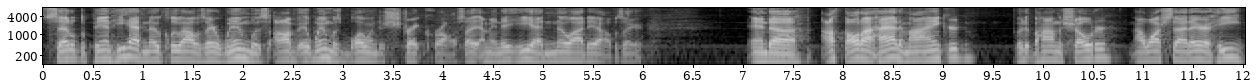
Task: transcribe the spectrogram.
settled the pin. He had no clue I was there. Wind was wind was blowing just straight cross. I, I mean, he had no idea I was there. And uh, I thought I had him. I anchored, put it behind the shoulder, and I watched that arrow. He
